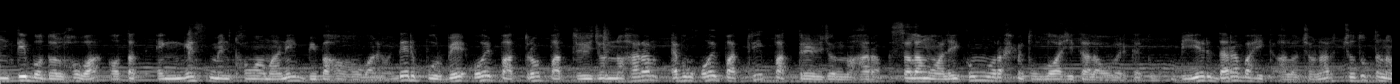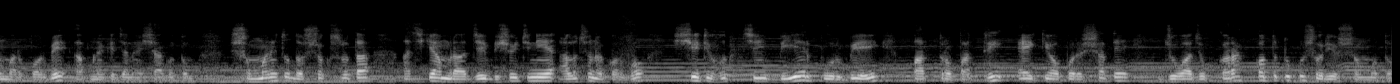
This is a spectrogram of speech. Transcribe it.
আংটি বদল হওয়া, অর্থাৎ এঙ্গেজমেন্ট হওয়া মানে বিবাহ হওয়া নয়। এদের পূর্বে ওই পাত্র পাত্রীর জন্য হারাম এবং ওই পাত্রী পাত্রের জন্য হারাম। আসসালামু আলাইকুম রাহমাতুল্লাহি তাআলা বিয়ের ধারাবাহিক আলোচনার চতুর্থ নম্বর পর্বে আপনাকে জানাই স্বাগতম। সম্মানিত দর্শক শ্রোতা, আজকে আমরা যে বিষয়টি নিয়ে আলোচনা করব, সেটি হচ্ছে বিয়ের পূর্বে পাত্র পাত্রী একে অপরের সাথে যোগাযোগ করা কতটুকু শরীয়সম্মত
